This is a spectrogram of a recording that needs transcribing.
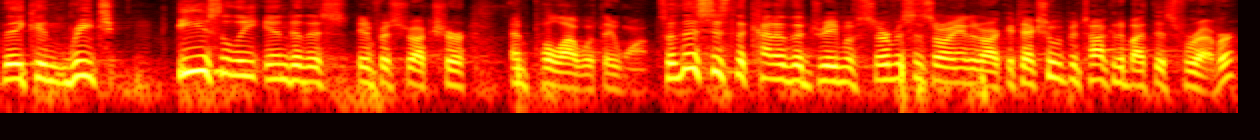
they can reach easily into this infrastructure and pull out what they want. So this is the kind of the dream of services-oriented architecture. We've been talking about this forever.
